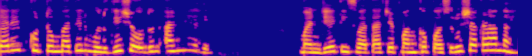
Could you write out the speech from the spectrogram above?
गरीब कुटुंबातील मुलगी शोधून आणली आहे. म्हणजे ती स्वतःचे पंख पसरू शकणार नाही.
